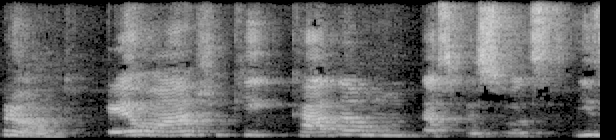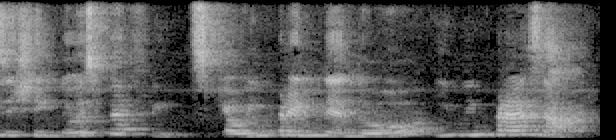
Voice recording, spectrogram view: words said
Pronto, eu acho que cada uma das pessoas existem dois perfis, que é o empreendedor e o empresário.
